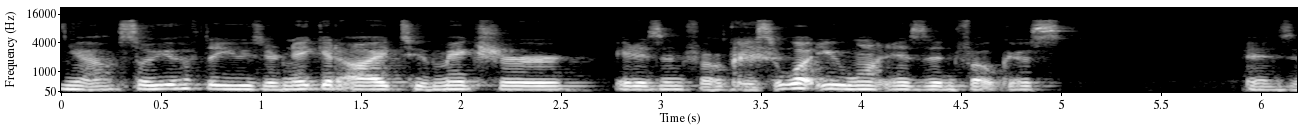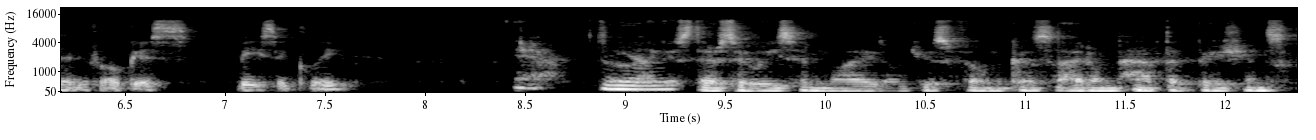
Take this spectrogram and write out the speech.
Yeah, so you have to use your naked eye to make sure it is in focus. What you want is in focus is in focus, basically. Yeah. So Yeah. I guess there's a reason why I don't use film because I don't have that patience.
